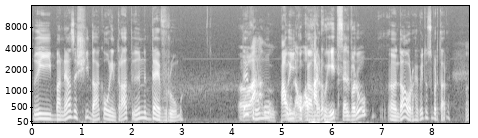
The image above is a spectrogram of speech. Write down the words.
îi banează și dacă au intrat în dev room. Dev Uh, room-ul Paul, e au, o au cameră. hackuit serverul? Uh, da, ori hackuit super tare. Ah.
